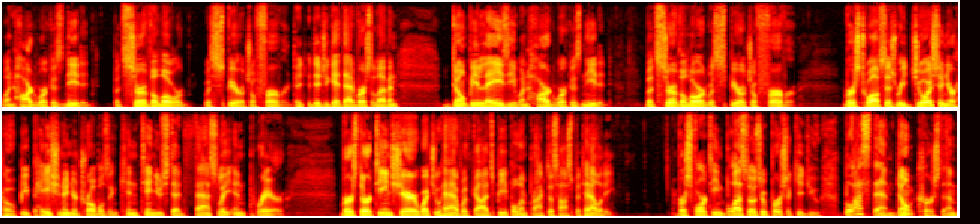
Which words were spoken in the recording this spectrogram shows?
when hard work is needed, but serve the Lord with spiritual fervor. Did, did you get that, verse 11? Don't be lazy when hard work is needed, but serve the Lord with spiritual fervor. Verse 12 says, Rejoice in your hope, be patient in your troubles, and continue steadfastly in prayer. Verse 13, share what you have with God's people and practice hospitality. Verse 14, bless those who persecute you. Bless them, don't curse them.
